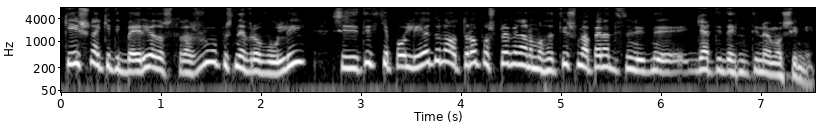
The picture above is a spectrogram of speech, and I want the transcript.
και ήσουν και την περίοδο στο Στρασβούργο που στην Ευρωβουλή συζητήθηκε πολύ έντονα ο τρόπος πρέπει να νομοθετήσουμε απέναντι στην... για την τεχνητή νοημοσύνη.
